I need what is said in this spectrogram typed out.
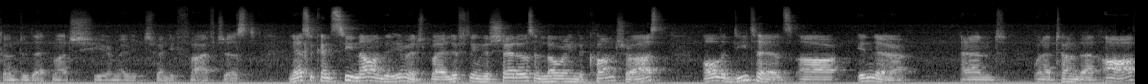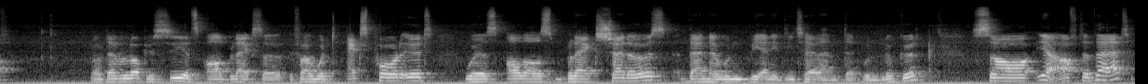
don't do that much here. Maybe 25 just. And as you can see now in the image, by lifting the shadows and lowering the contrast, all the details are in there and when I turn that off now develop you see it's all black. So if I would export it with all those black shadows then there wouldn't be any detail and that wouldn't look good. So yeah after that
